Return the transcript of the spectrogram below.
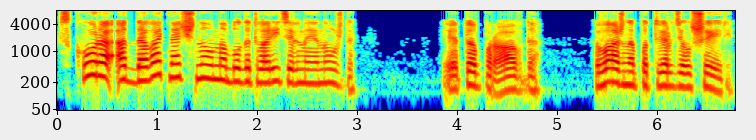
Скоро отдавать начну на благотворительные нужды. «Это правда», — важно подтвердил Шерри.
